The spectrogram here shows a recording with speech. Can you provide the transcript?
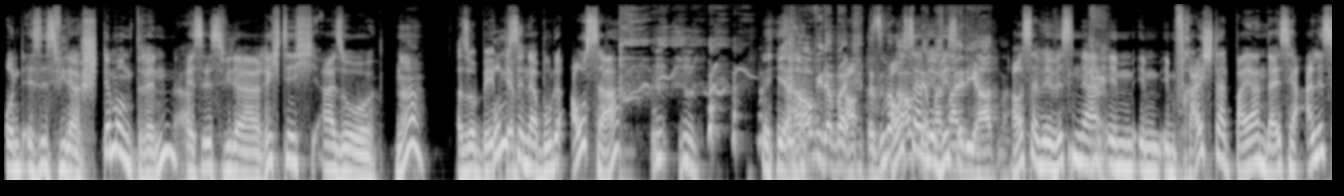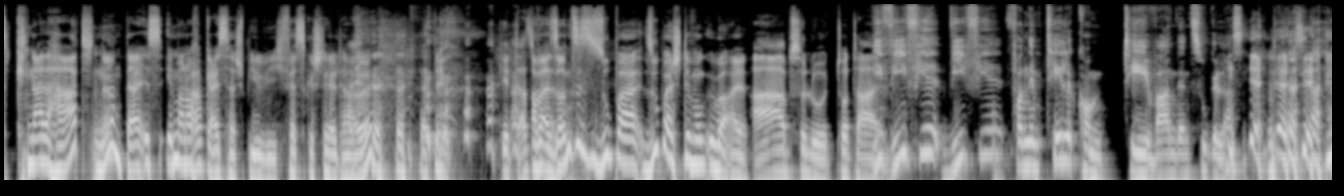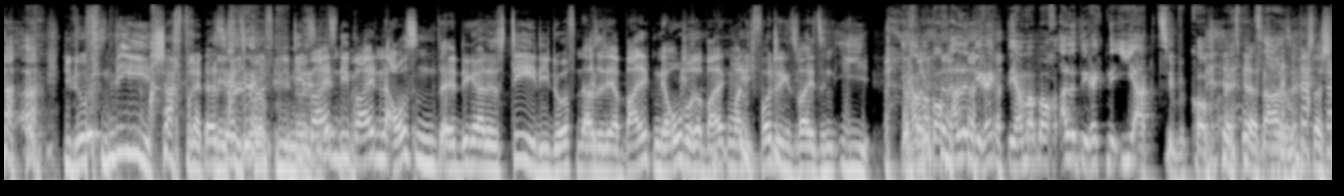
und es ist wieder Stimmung drin. Ja. Es ist wieder richtig, also, ne? Also B Bums in der Bude, außer, Sind wir ja. auch wieder bei, da sind wir außer auch wieder wir bei wissen- Waldi Hartmann. außer wir wissen ja im, im, im Freistaat Bayern, da ist ja alles knallhart, ne? Da ist immer noch Ja. Geisterspiel, wie ich festgestellt habe. Geht das Aber sonst ist super, super Stimmung überall. Absolut, total. Wie, wie viel, wie viel von dem Telekom Tee waren denn zugelassen? die durften nie Schachbrett. Die, die beiden, die beiden Außendinger des T, die durften, also der Balken, der obere Balken war nicht vollständig, es war jetzt ein I. Die haben aber auch alle direkt, die haben aber auch alle direkt eine I-Aktie bekommen. Als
